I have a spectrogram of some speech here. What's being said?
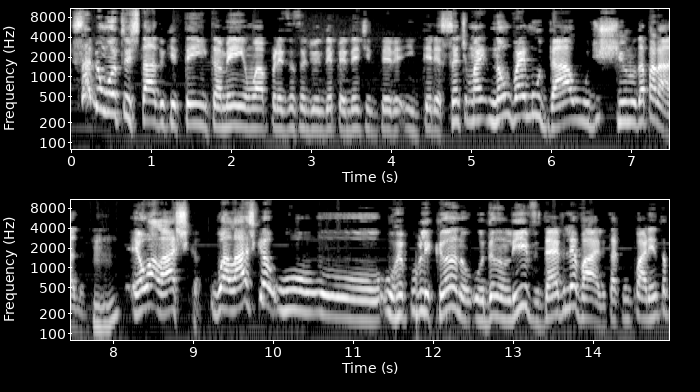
Sabe um outro estado que tem também uma presença de um independente inter- interessante, mas não vai mudar o destino da parada? Uhum. É o Alasca. O Alasca, o, o, o republicano, o Dan Levy, deve levar. Ele tá com 40%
